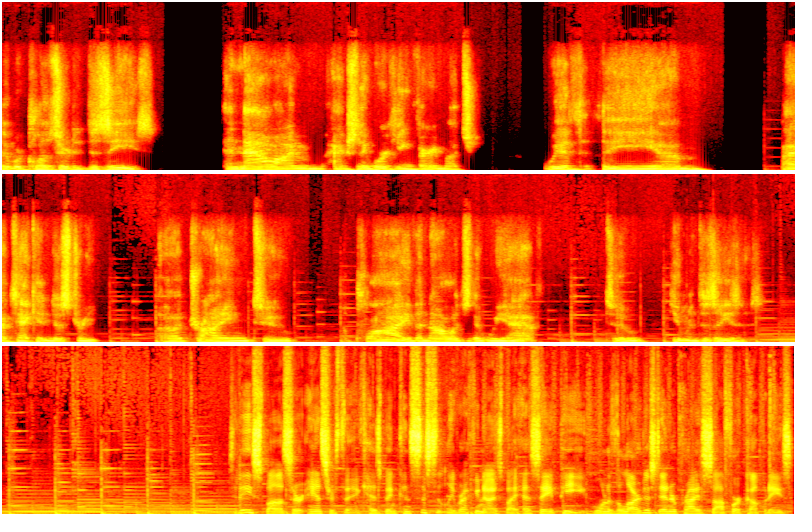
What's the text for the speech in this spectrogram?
that were closer to disease. And now I'm actually working very much with the um, biotech industry uh, trying to apply the knowledge that we have to human diseases. Today's sponsor, AnswerThink, has been consistently recognized by SAP, one of the largest enterprise software companies,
